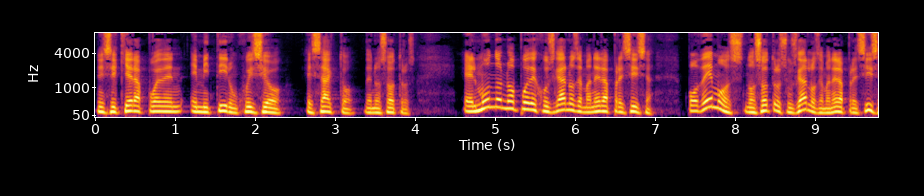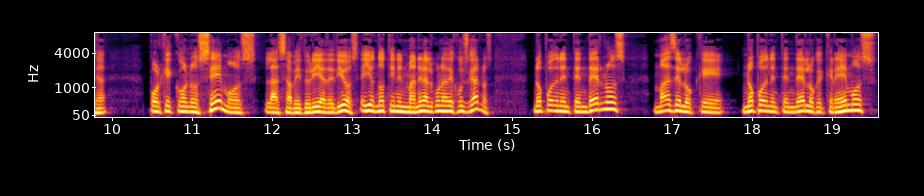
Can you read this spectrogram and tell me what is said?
Ni siquiera pueden emitir un juicio exacto de nosotros. El mundo no puede juzgarnos de manera precisa. Podemos nosotros juzgarlos de manera precisa porque conocemos la sabiduría de Dios. Ellos no tienen manera alguna de juzgarnos. No pueden entendernos más de lo que no pueden entender lo que creemos,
